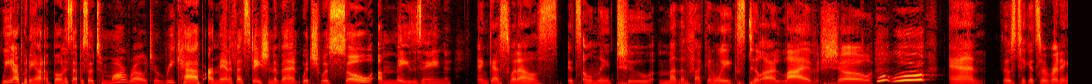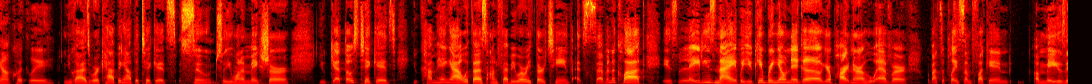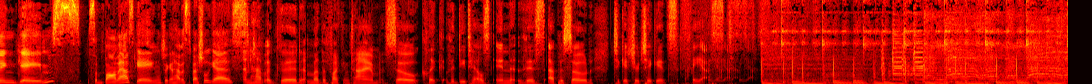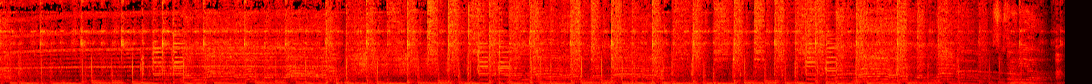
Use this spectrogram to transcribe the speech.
We are putting out a bonus episode tomorrow to recap our manifestation event, which was so amazing. And guess what else? It's only two motherfucking weeks till our live show. Woo woo. And those tickets are running out quickly. You guys, we're capping out the tickets soon. So you want to make sure you get those tickets. You come hang out with us on February 13th at 7 o'clock. It's ladies' night, but you can bring your nigga or your partner or whoever. We're about to play some fucking amazing games, some bomb ass games. We're going to have a special guest. And have a good motherfucking time. So click the details in this episode to get your tickets fast. Yes.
